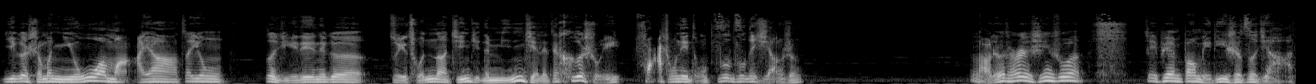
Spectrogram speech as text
一个什么牛啊马呀，在用自己的那个嘴唇呢紧紧的抿起来，在喝水，发出那种滋滋的响声。老刘头就心说：“这片苞米地是自家的，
